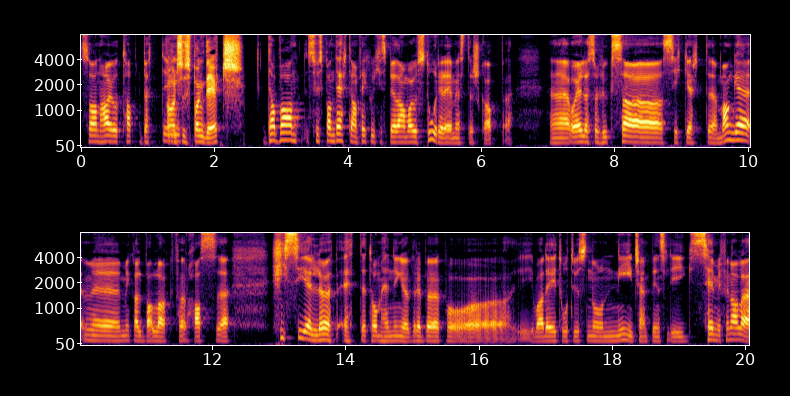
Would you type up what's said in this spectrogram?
Så han har jo tapt bøtter. Han suspendert. Da var han suspendert, han fikk jo ikke spille. Han var jo stor i det mesterskapet. Uh, og ellers så husker sikkert uh, mange uh, Mikael Ballack for hans hissige løp etter Tom Henning Øvrebø på Var det i 2009 Champions League semifinale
